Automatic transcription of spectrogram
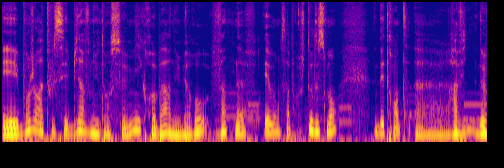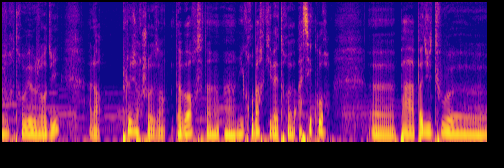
Et bonjour à tous et bienvenue dans ce micro-bar numéro 29. Et bon, on s'approche tout doucement des 30. Euh, ravi de vous retrouver aujourd'hui. Alors, plusieurs choses. hein. D'abord, c'est un, un micro-bar qui va être assez court. Euh, pas, pas du tout euh,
